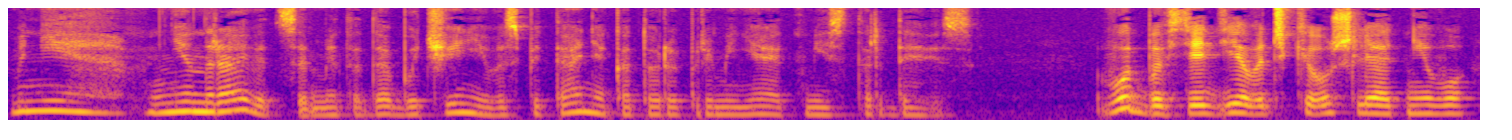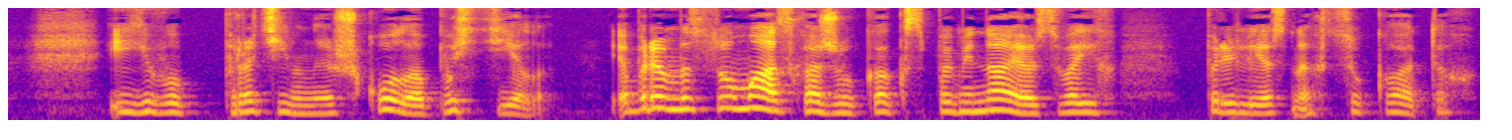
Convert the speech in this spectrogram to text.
«Мне не нравится метод обучения и воспитания, который применяет мистер Дэвис. Вот бы все девочки ушли от него, и его противная школа опустела. Я прямо с ума схожу, как вспоминаю о своих прелестных цукатах»,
